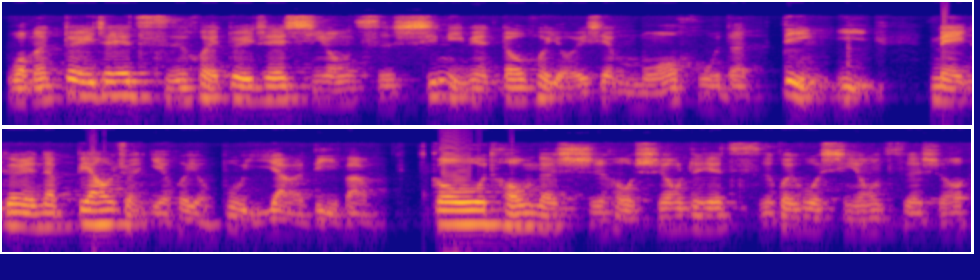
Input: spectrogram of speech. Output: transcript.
我们对于这些词汇、对于这些形容词，心里面都会有一些模糊的定义。每个人的标准也会有不一样的地方，沟通的时候使用这些词汇或形容词的时候，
